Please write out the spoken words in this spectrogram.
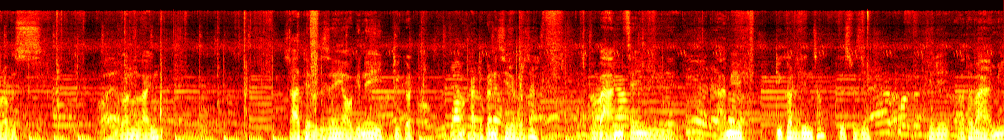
प्रवेश गर्न लागि साथीहरूले चाहिँ अघि नै टिकट नकाटिकन छिरेको छ। अब हामी चाहिँ हामी टिकट लिन्छौँ त्यसपछि फेरि अथवा हामी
